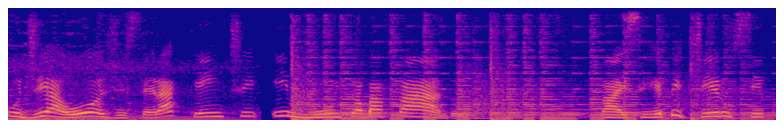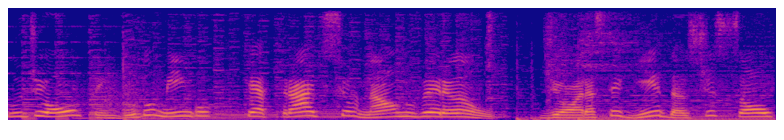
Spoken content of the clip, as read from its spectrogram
o dia hoje será quente e muito abafado. Vai se repetir o ciclo de ontem, do domingo, que é tradicional no verão, de horas seguidas de sol,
